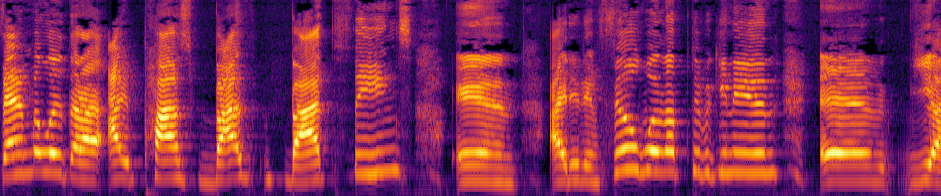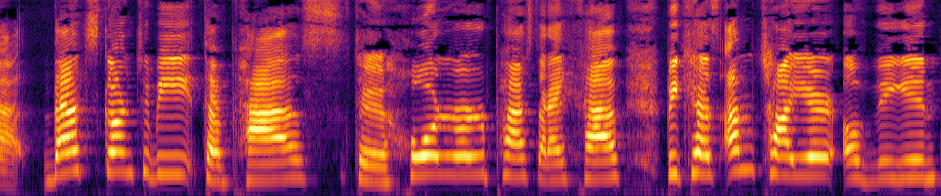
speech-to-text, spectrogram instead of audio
family that I, I passed bad bad things and I didn't feel well at the beginning. And yeah that's going to be the past the horror past that I have because I'm tired of being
